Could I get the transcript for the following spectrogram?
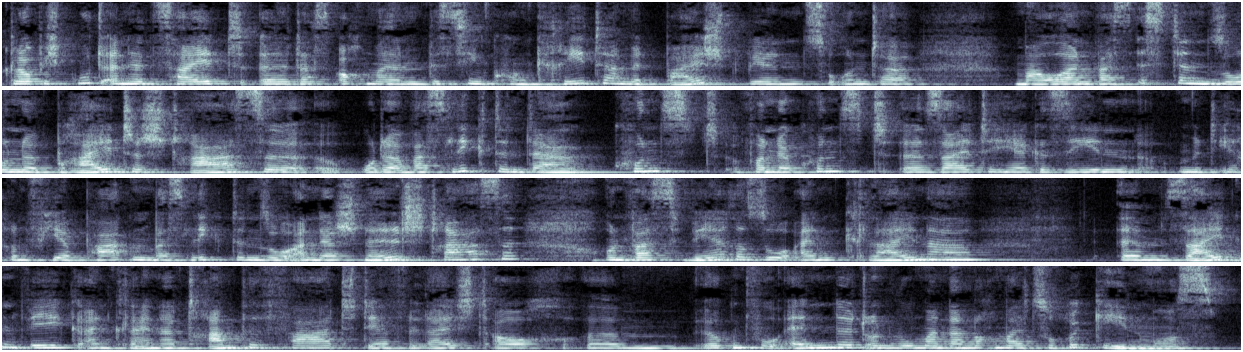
glaube ich, gut an der Zeit, äh, das auch mal ein bisschen konkreter mit Beispielen zu unter Mauern. Was ist denn so eine breite Straße äh, oder was liegt denn da Kunst von der Kunstseite her gesehen mit ihren vier Paten? Was liegt denn so an der Schnellstraße und was wäre so ein kleiner ähm, Seitenweg, ein kleiner Trampelpfad, der vielleicht auch ähm, irgendwo endet und wo man dann noch mal zurückgehen muss?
